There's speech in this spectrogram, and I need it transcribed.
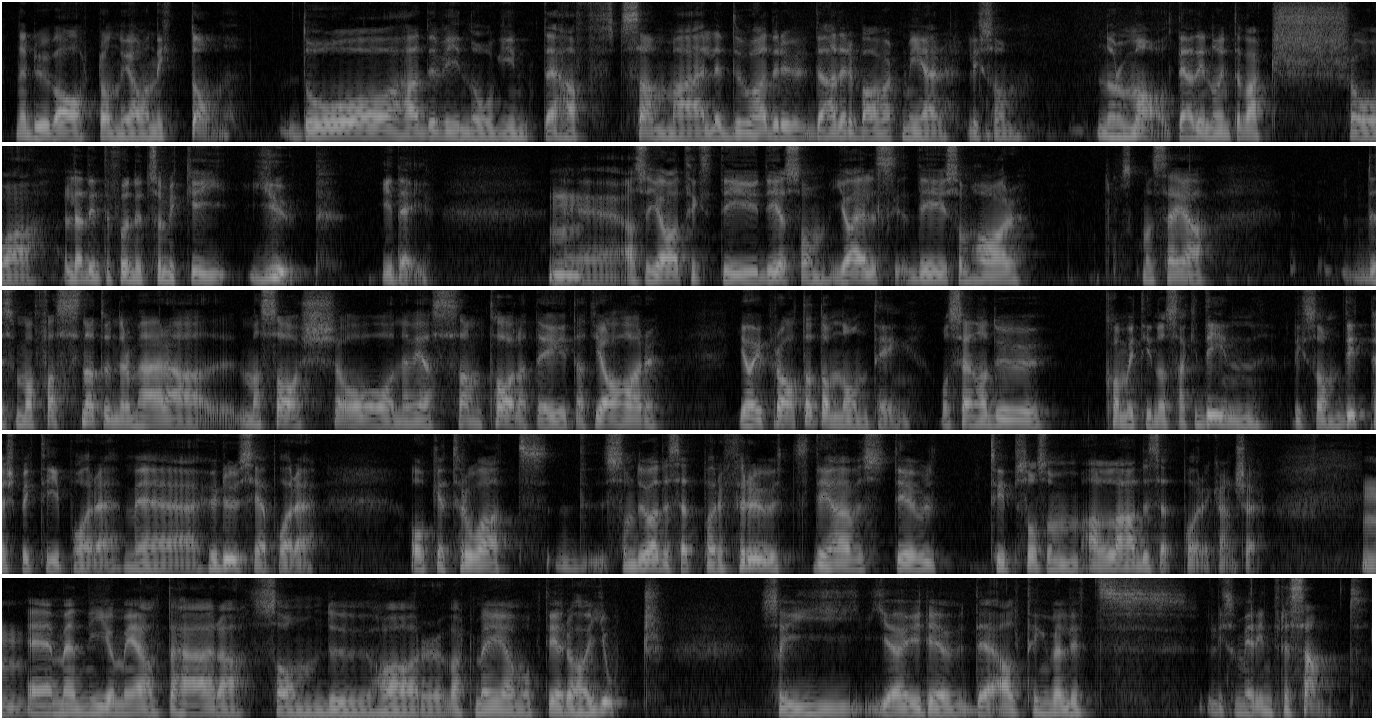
när du var 18 och jag var 19, då hade vi nog inte haft samma, eller då hade det, det hade det bara varit mer liksom normalt. Det hade nog inte varit så, eller det hade inte funnits så mycket djup i dig. Mm. Eh, alltså jag tycker det är ju det som, jag älskar, det är ju som har, vad ska man säga, det som har fastnat under de här uh, massage och när vi har samtalat det är ju att jag har, jag har ju pratat om någonting och sen har du kommit in och sagt din, liksom, ditt perspektiv på det med hur du ser på det. Och jag tror att som du hade sett på det förut, det är, det är väl typ så som alla hade sett på det kanske. Mm. Eh, men i och med allt det här uh, som du har varit med om och det du har gjort så gör ju det, det allting väldigt liksom mer intressant.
